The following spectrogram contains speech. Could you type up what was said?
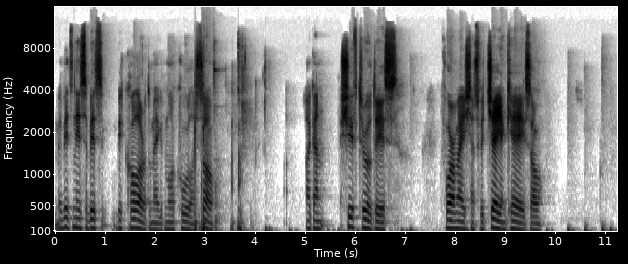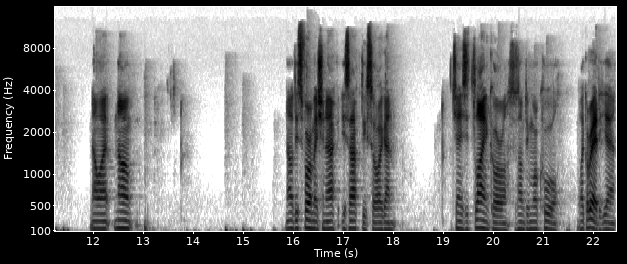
maybe it needs a bit bit color to make it more cooler. So I can shift through these formations with J and K. So now I now now this formation act is active, so I can change its line color to something more cool like red, yeah.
